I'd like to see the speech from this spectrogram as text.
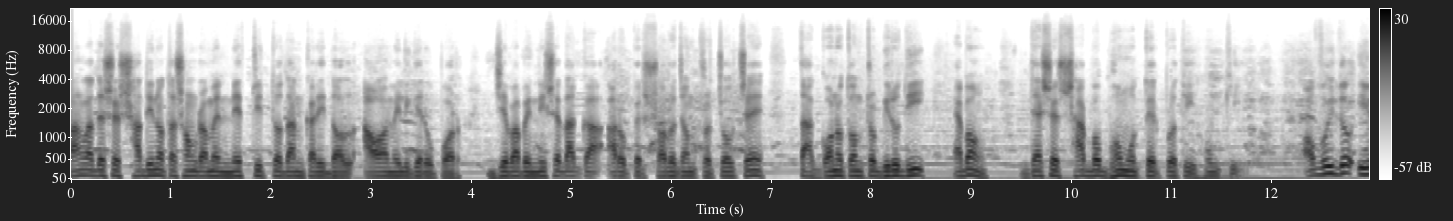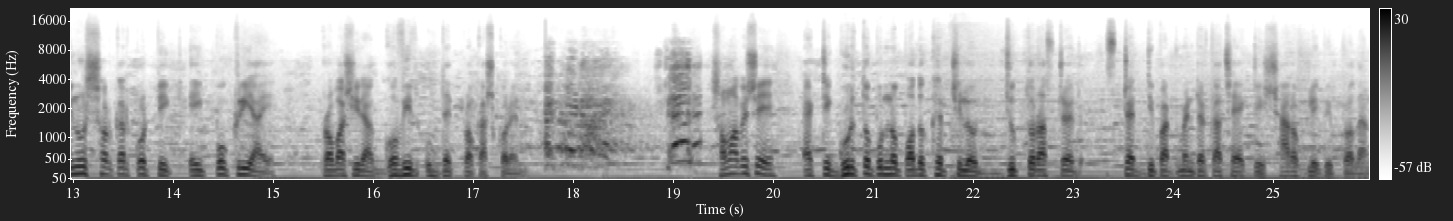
বাংলাদেশের স্বাধীনতা সংগ্রামের নেতৃত্ব দানকারী দল আওয়ামী লীগের উপর যেভাবে নিষেধাজ্ঞা আরোপের ষড়যন্ত্র চলছে, তা গণতন্ত্র বিরোধী এবং দেশের সার্বভৌমত্বের প্রতি হুমকি। অবৈধ ইউনুস সরকার কর্তৃক এই প্রক্রিয়ায় প্রবাসীরা গভীর উদ্বেগ প্রকাশ করেন। সমাবেশে একটি গুরুত্বপূর্ণ পদক্ষেপ ছিল যুক্তরাষ্ট্রের স্টেট ডিপার্টমেন্টের কাছে একটি স্মারকলিপি প্রদান।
